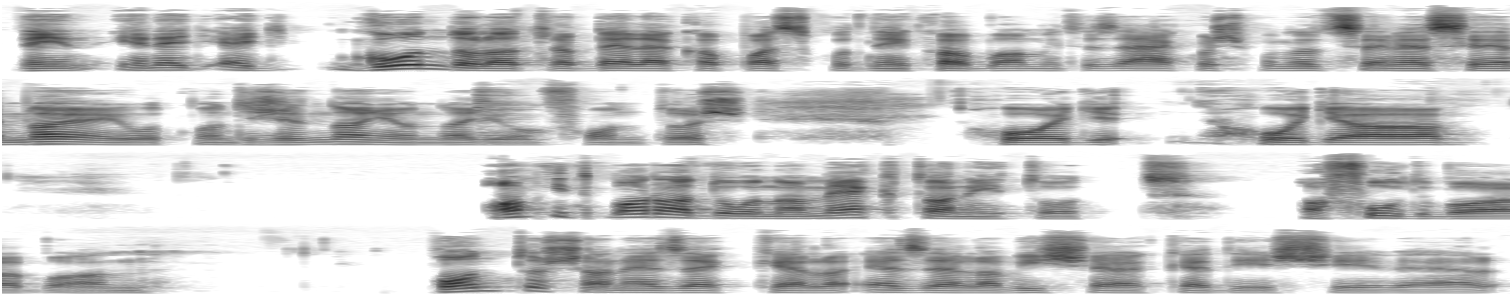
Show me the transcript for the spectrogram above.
de én, én egy, egy gondolatra belekapaszkodnék abban, amit az Ákos mondott, szerintem nagyon jót mond, és ez nagyon-nagyon fontos, hogy, hogy a, amit Maradona megtanított a futballban, pontosan ezekkel, ezzel a viselkedésével,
